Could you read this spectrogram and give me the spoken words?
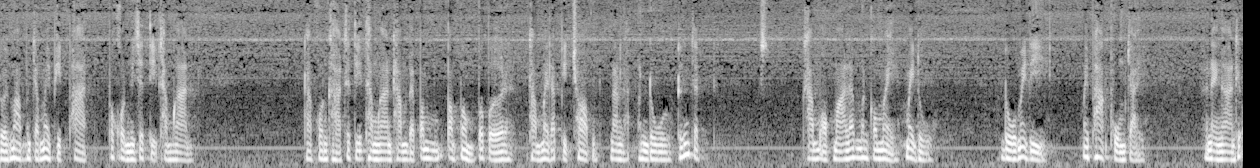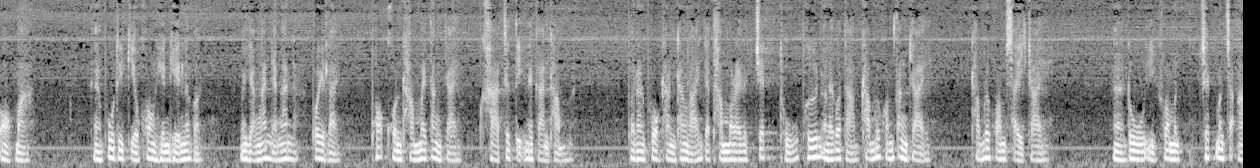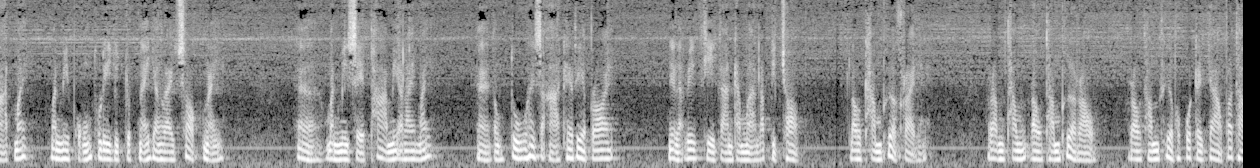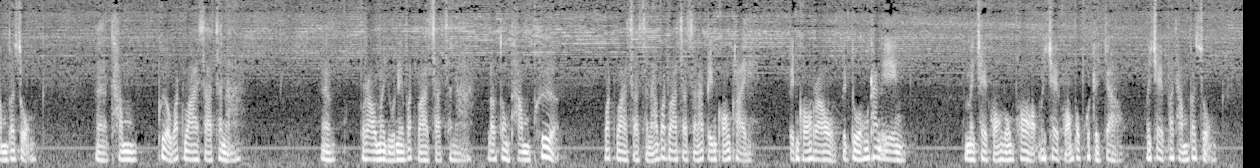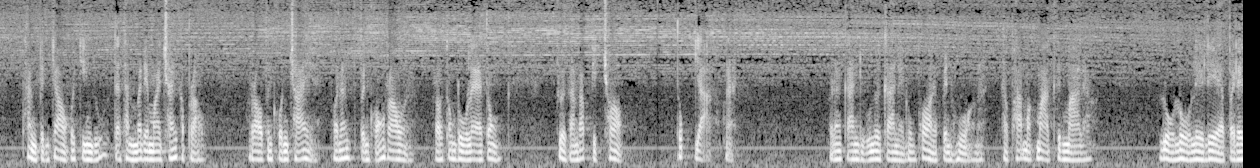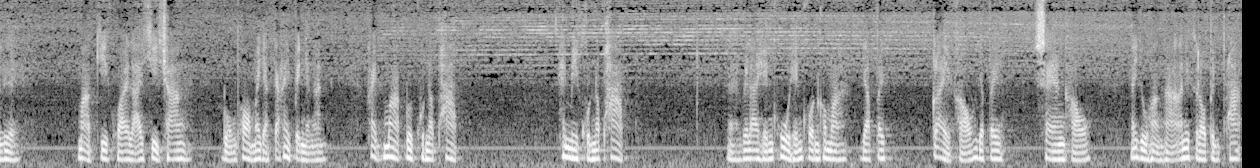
โดยมากมันจะไม่ผิดพลาด เพราะคนมีสติทำงาน ถ้าคนขาดสติทำงานทำแบบปั๊มปั๊มปั๊มเปอเปอทำไม่รับผิดชอบนั่นแหละมันดูถึงจะทำออกมาแล้วมันก็ไม่ไม่ดู ดูไม่ดี ไม่ภาคภูมิใจ ในงานที่ออกมาผู้ที่เกี่ยวข้องเห็นเห็นแล้วก่อนอย่างนั้นอย่างนั้นแหละเพราะอะไร เพราะคนทำไม่ตั้งใจ ขาดสติในการทำเพราะนั้นพวกท่านทั้งหลายจะทำอะไรเช็ดถูพื้นอะไรก็ตามทำด้วยความตั้งใจทำด้วยความใส่ใจดูอีกว่ามันเช็ดมันสะอาดไหมมันมีผงธุลีอยู่จุดไหนอย่างไรซอกไหนมันมีเศษผ้ามีอะไรไหม ต้องดูให้สะอาดให้เรียบร้อยนี่แหละวิธีการทำงานรับผิดชอบ เราทำเพื่อใครเราทำเราทำเพื่อเรา เราทำเพื่อพระพุทธเจ้าพระธรรมพระสงฆ์ทำเพื่อวัดวาศาสนาเรามาอยู่ในวัดวาศาสนา เราต้องทำเพื่อวัดวาศาสนา วัดวาศาสนาเป็นของใคร เป็นของเราเป็นตัวของท่านเอง ไม่ใช่ของหลวงพ่อ ไม่ใช่ของพระพุทธเจ้า ไม่ใช่พระธรรมพระสงฆ์ ท่านเป็นเจ้าก็จริงอยู่ แต่ท่านไม่ได้มาใช้กับเรา เราเป็นคนใช้ เพราะนั้นเป็นของเราเราต้องดูแลต้องช่วยการรับผิดชอบทุกอย่างนะเพราะนั้นการอยู่ด้วยการเนี่ยหลวงพ่อเนี่ยเป็นห่วงนะถ้าพระมาก ๆขึ้นมาแล้ว โลโลเล่ๆไปเรื่อยๆมากขี่ควายหลายขี่ช้าง หลวงพ่อไม่อยากจะให้เป็นอย่างนั้น ให้มากด้วยคุณภาพ ให้มีคุณภาพ เวลาเห็นคู่เห็นคนเข้ามา อย่าไปใกล้เขา อย่าไปแซงเขาให้อยู่ห่างๆอันนี้คือเราเป็นพระ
